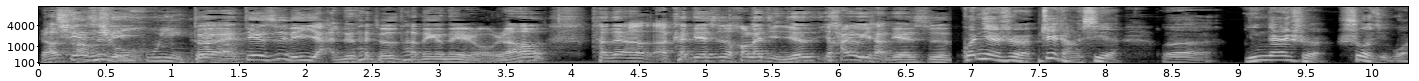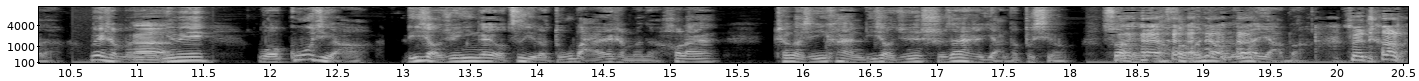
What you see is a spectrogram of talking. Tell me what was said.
然后电视里呼应，对电视里演的他就是他那个内容，然后他在啊看电视，后来紧接着还有一场电视，关键是这场戏，呃，应该是设计过的，为什么呢？因为我估计啊，李小军应该有自己的独白什么的，后来。陈可辛一看李小军实在是演的不行，算了，换 文兆伦来演吧。文兆伦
